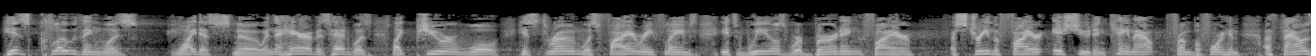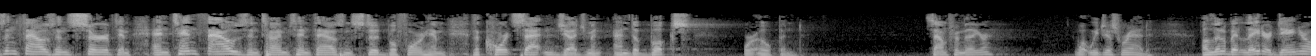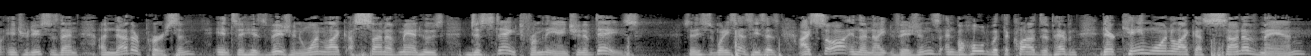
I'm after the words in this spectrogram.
His clothing was white as snow, and the hair of his head was like pure wool. His throne was fiery flames. Its wheels were burning fire. A stream of fire issued and came out from before him. A thousand thousands served him, and ten thousand times ten thousand stood before him. The court sat in judgment, and the books were opened. Sound familiar? What we just read. A little bit later, Daniel introduces then another person into his vision, one like a son of man who's distinct from the Ancient of Days. So this is what he says. He says, I saw in the night visions, and behold, with the clouds of heaven, there came one like a son of man,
